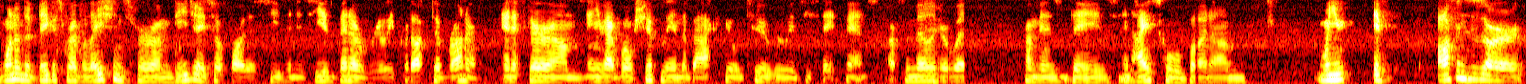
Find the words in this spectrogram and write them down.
one of the biggest revelations for um, DJ so far this season is he's been a really productive runner. And if they're um, and you have Will Shipley in the backfield too, who NC State fans are familiar with from his days in high school. But um, when you if offenses are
